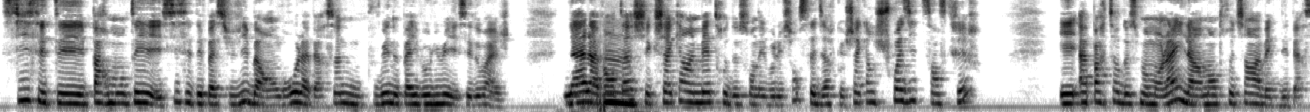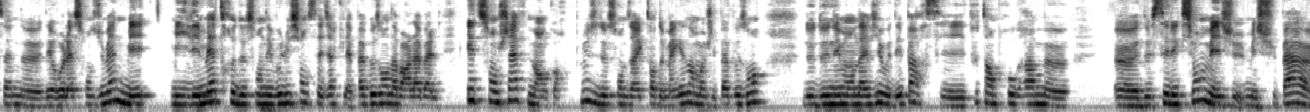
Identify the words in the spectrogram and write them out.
Si c'était pas remonté et si c'était pas suivi, bah en gros la personne pouvait ne pas évoluer et c'est dommage. Là, l'avantage, hmm. c'est que chacun est maître de son évolution, c'est-à-dire que chacun choisit de s'inscrire. Et à partir de ce moment-là, il a un entretien avec des personnes euh, des relations humaines, mais, mais il est maître de son évolution, c'est-à-dire qu'il n'a pas besoin d'avoir la balle et de son chef, mais encore plus de son directeur de magasin. Moi, j'ai pas besoin de donner mon avis au départ. C'est tout un programme euh, euh, de sélection, mais je mais je suis pas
